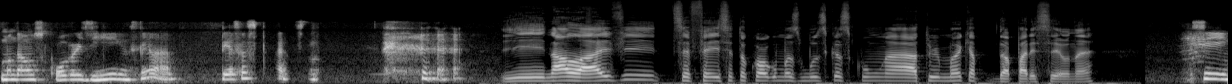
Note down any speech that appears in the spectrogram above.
mandar uns coverzinhos, sei lá. Ver essas partes. E na live você fez, você tocou algumas músicas com a tua irmã que ap- apareceu, né? Sim,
